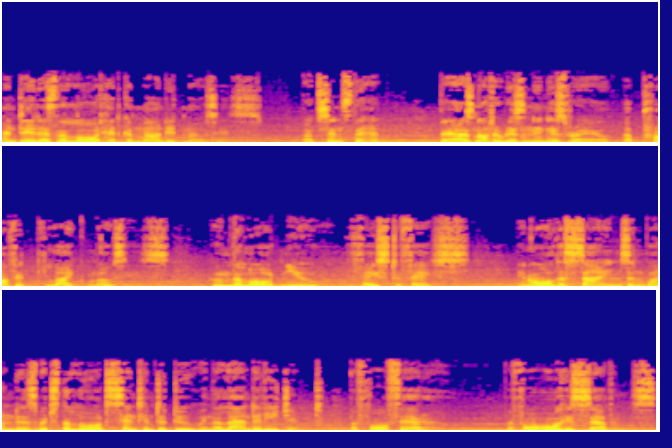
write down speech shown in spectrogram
and did as the Lord had commanded Moses. But since then there has not arisen in Israel a prophet like Moses, whom the Lord knew face to face, in all the signs and wonders which the Lord sent him to do in the land of Egypt, before Pharaoh, before all his servants,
